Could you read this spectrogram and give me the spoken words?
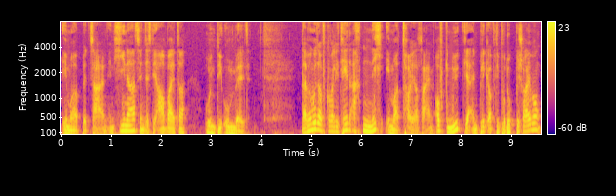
immer bezahlen. In China sind es die Arbeiter und die Umwelt. Dabei muss auf Qualität achten nicht immer teuer sein. Oft genügt ja ein Blick auf die Produktbeschreibung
